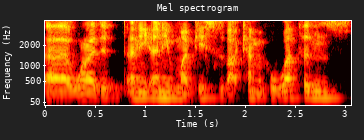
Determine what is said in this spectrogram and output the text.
uh, when I did any any of my pieces about chemical weapons,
